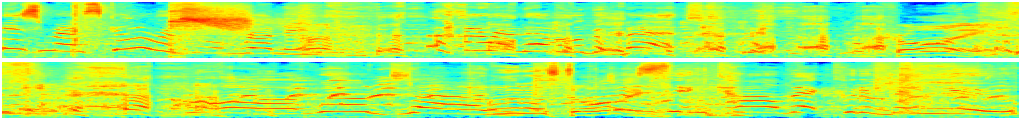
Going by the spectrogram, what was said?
His mascara's all running. Turn around and have a look at Matt. I'm crying. Oh, well done. At us dying. Just think, Karl, that could have been you.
